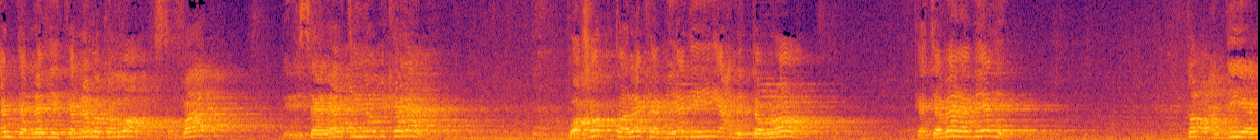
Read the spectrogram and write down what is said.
أنت الذي كلمك الله اصطفاك برسالاته وبكلامه. وخط لك بيده يعني التوراة كتبها بيده. طبعا دي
